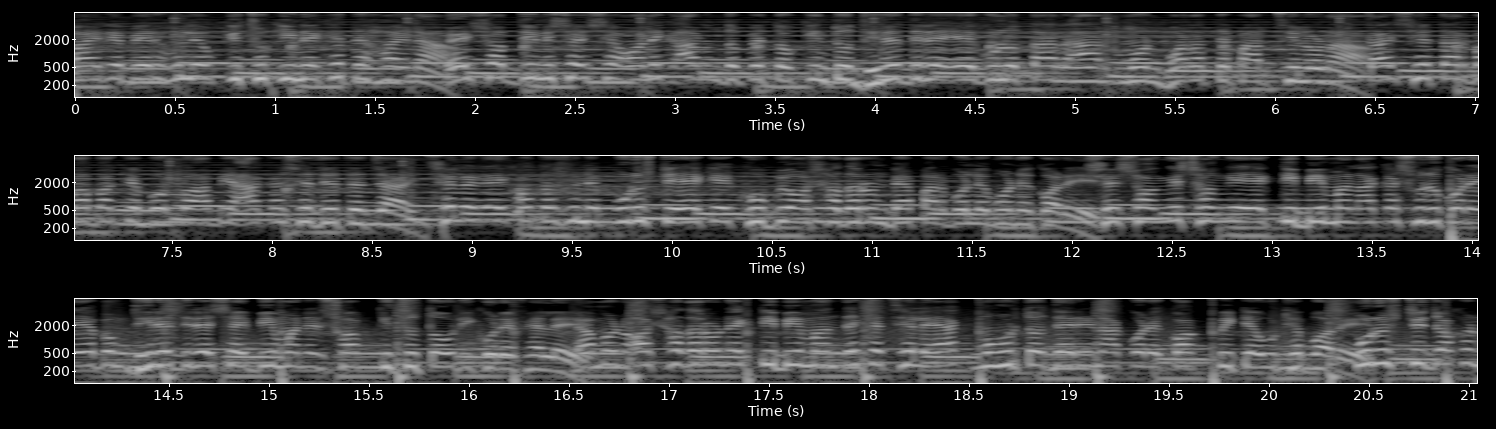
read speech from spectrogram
বাইরে বের হলেও কিছু কিনে খেতে হয় না। এই সব জিনিসে সে অনেক আনন্দ পেত, কিন্তু ধীরে ধীরে এগুলো তার আর মন ভরাতে পারছিল না। তাই সে তার বাবাকে বলল, আমি আকাশে যেতে চাই। ছেলের এই কথা শুনে পুরুষটি একে খুবই অসাধারণ ব্যাপার বলে মনে করে। সে সঙ্গে সঙ্গে একটি বিমান আঁকা শুরু করে এবং ধীরে ধীরে সেই বিমানের সবকিছু তৈরি করে ফেলে। এমন অসাধারণ একটি বিমান দেখে ছেলে এক মুহূর্ত দেরি না করে ককপিটে উঠে পড়ে। পুরুষটি যখন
